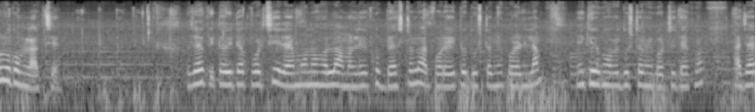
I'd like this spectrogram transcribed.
ওরকম লাগছে। যাই হোক, এটা ওইটা পড়ছি, এটা মনে হলো, আমার লেগে খুব বেস্ট হলো, আর পরে একটু দুষ্টামি করে নিলাম। কীরকমভাবে দুষ্টামি করছি, দেখো। আর যাই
